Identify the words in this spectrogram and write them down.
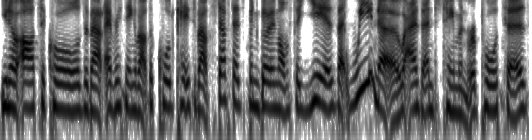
you know, articles about everything about the court case, about stuff that's been going on for years that we know as entertainment reporters,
